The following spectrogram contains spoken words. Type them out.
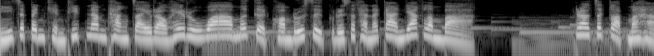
นี้จะเป็นเข็มทิศนำทางใจเราให้รู้ว่าเมื่อเกิดความรู้สึกหรือสถานการณ์ยากลำบาก เราจะกลับมาหา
